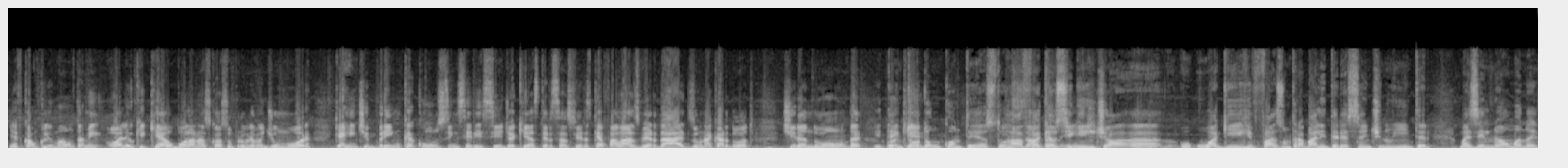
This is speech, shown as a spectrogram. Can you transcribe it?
ia ficar um climão também. Olha o que, que é o Bola nas Costas, o programa de humor que a gente brinca com o sincericídio aqui às terças-feiras, quer falar as verdades, um na cara do outro, tirando onda. E tem todo um contexto, Rafa, que é o Exatamente. seguinte, ó, ah, o, o Aguirre faz um trabalho interessante no Inter, mas ele não é uma una-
